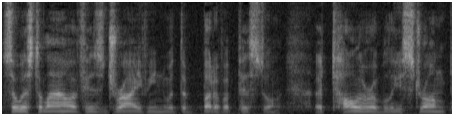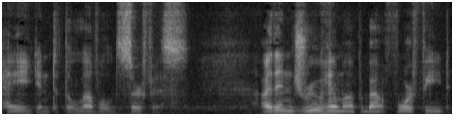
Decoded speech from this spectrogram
so as to allow of his driving, with the butt of a pistol, a tolerably strong peg into the levelled surface. I then drew him up about four feet,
